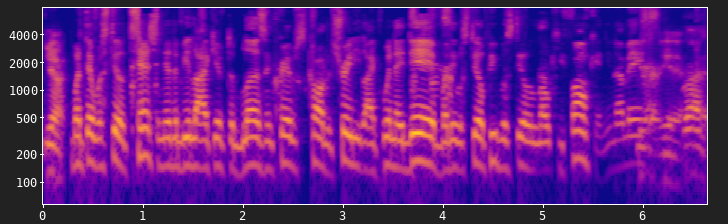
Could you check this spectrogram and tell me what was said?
Yeah. But there was still tension. It'd be like if the Bloods and Crips called a treaty, like when they did, but it was still people still low key funking. You know what I mean? Yeah, yeah. Right.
